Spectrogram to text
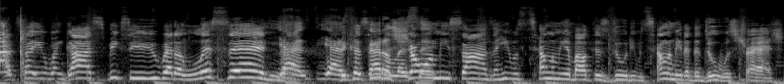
I tell you, when God speaks to you, you better listen. Yes, yes, Because he was listen. showing me signs and he was telling me about this dude. He was telling me that the dude was trash.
